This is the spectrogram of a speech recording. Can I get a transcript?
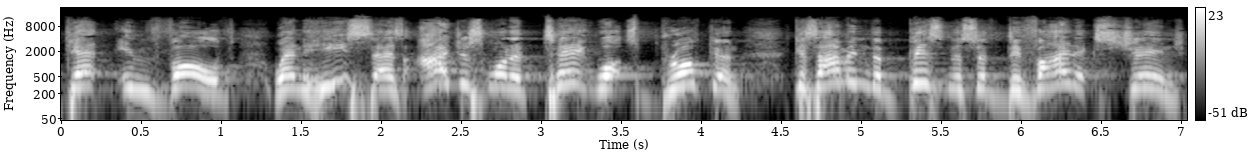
get involved when He says, I just want to take what's broken because I'm in the business of divine exchange.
